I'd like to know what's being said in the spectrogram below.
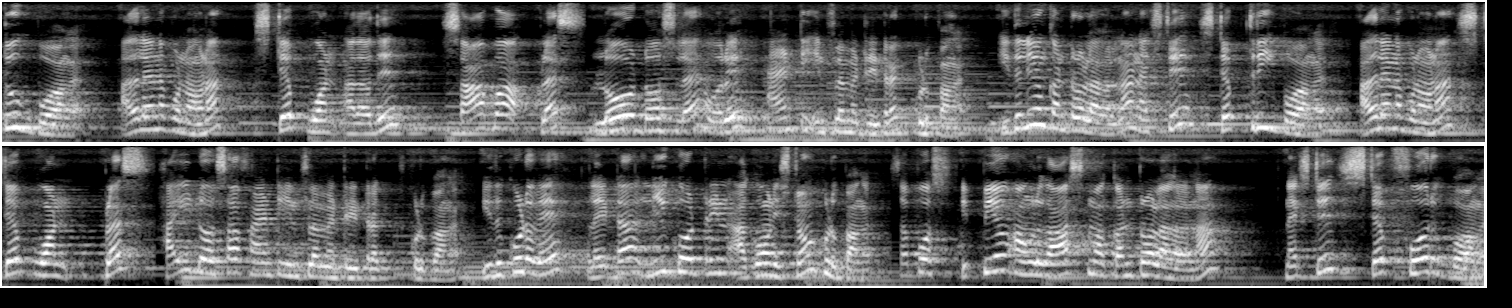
டூக்கு போவாங்க. அதில் என்ன பண்ணுவாங்கன்னா ஸ்டெப் ஒன் அதாவது சாபா ப்ளஸ் லோ டோஸில் ஒரு ஆன்டி இன்ஃப்ளமேட்டரி ட்ரக் கொடுப்பாங்க. இதுலேயும் கண்ட்ரோல் ஆகலாம் நெக்ஸ்ட்டு ஸ்டெப் த்ரீ போவாங்க. அதில் என்ன பண்ணுவாங்கன்னா step one plus high dose of anti inflammatory drug கொடுப்பாங்க. இது கூடவே லைட்டாக லீகோட்ரின் அகோனிஸ்டும் கொடுப்பாங்க. சப்போஸ் இப்பயும் அவங்களுக்கு ஆஸ்மா கண்ட்ரோல் ஆகலைன்னா நெக்ஸ்ட்டு ஸ்டெப் ஃபோருக்கு போவாங்க.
